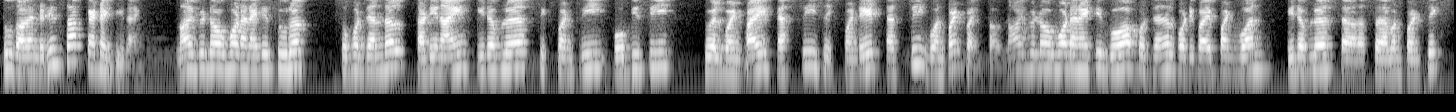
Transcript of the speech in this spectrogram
2000. That is the category rank. Now, if we talk about NIT Surat, so for general 39, EWS 6.3, OBC 12.5, SC 6.8, ST 1.5 thousand. Now, if we talk about NIT Goa for general 45.1, EWS uh, 7.6,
